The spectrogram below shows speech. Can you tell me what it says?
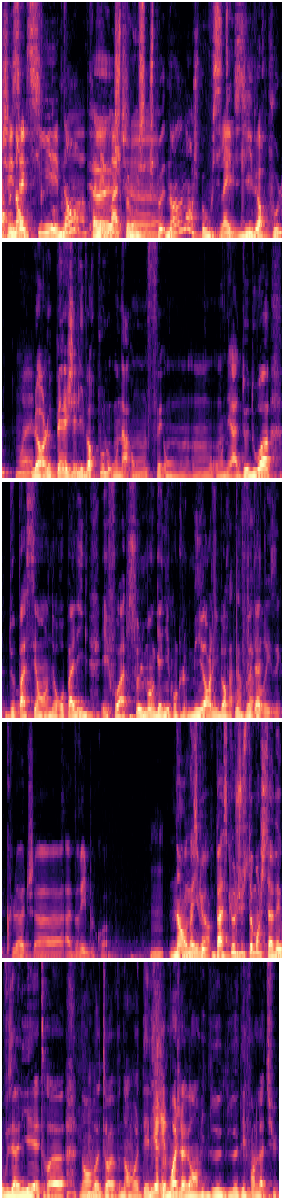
seulement. j'ai non. celle-ci et bon, Non, après euh, les matchs. je peux vous, euh, je peux, non, non, non, je peux vous citer Leipzig. Liverpool. ouais. Alors, le PSG Liverpool, on, a, on, fait, on, on- on est à deux doigts de passer en Europa League et il faut absolument gagner contre le meilleur Enfin, Liverpool T'as peut-être. favorisé clutch à, à dribble, quoi. Non, Pour parce que, parce que justement, je savais que vous alliez être euh, dans, Mm. votre, dans votre délire et moi, j'avais envie de, de le défendre là-dessus.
